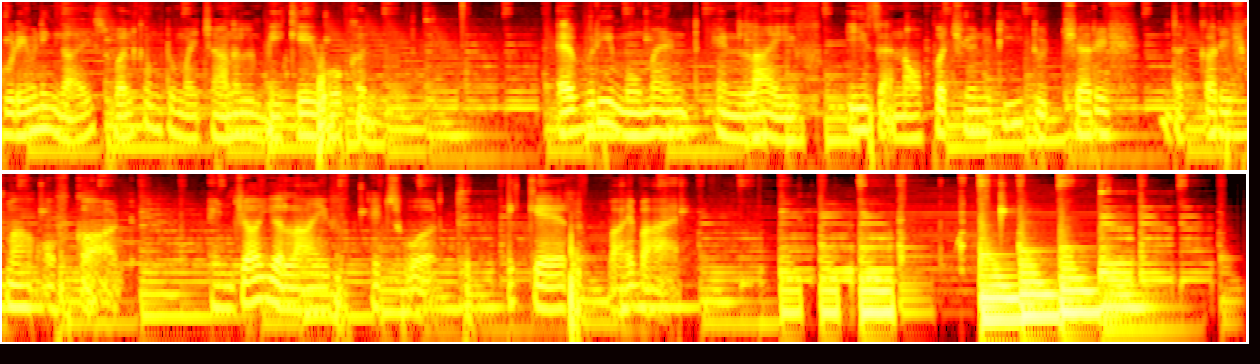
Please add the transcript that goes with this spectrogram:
Good evening, guys. Welcome to my channel BK Vocal. Every moment in life is an opportunity to cherish the charisma of God. Enjoy your life, it's worth. Take care. Bye bye.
